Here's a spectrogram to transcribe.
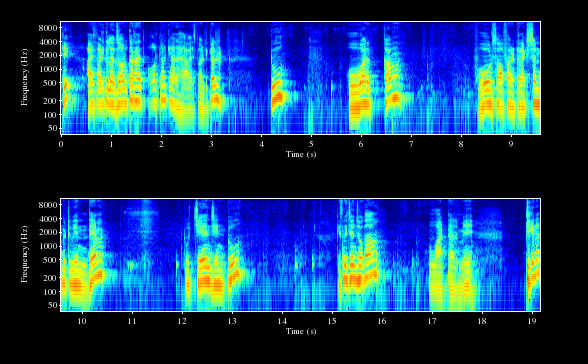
ठीक? आइस पार्टिकल एब्जॉर्ब कर रहा है और कर क्या रहा है? Ice particle to overcome force of attraction between them to change into किसमें चेंज होगा? वाटर में। ठीक है ना?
